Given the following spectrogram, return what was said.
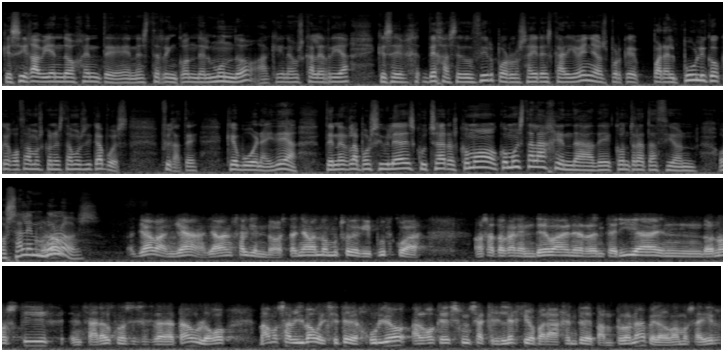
que siga habiendo gente en este rincón del mundo, aquí en Euskal Herria, que se deja seducir por los aires caribeños. Porque para el público que gozamos con esta música, pues fíjate, qué buena idea tener la posibilidad de escucharos. ¿Cómo, cómo está la agenda de contratación? ¿Os salen Bueno, bolos? Ya van, ya, ya van saliendo. Están llamando mucho de Guipúzcoa. Vamos a tocar en Deva, en Rentería, en Donosti, en Zarauz, no sé si se ha tratado. Luego vamos a Bilbao el 7 de julio, algo que es un sacrilegio para gente de Pamplona, pero vamos a ir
